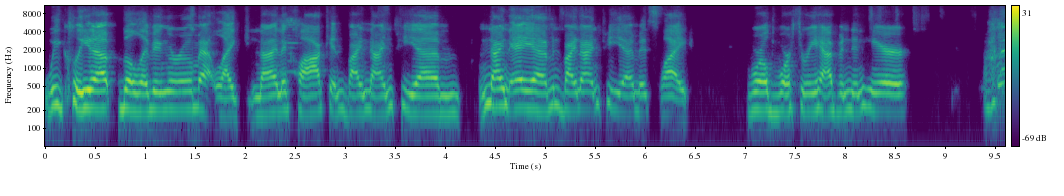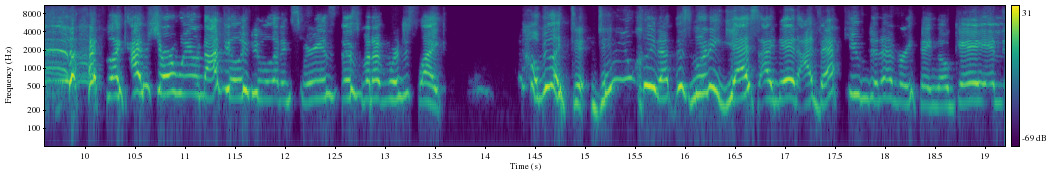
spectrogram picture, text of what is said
we clean up the living room at like nine o'clock and by 9 p.m., 9 a.m. and by 9 p.m. it's like World War Three happened in here like I'm sure we're not the only people that experience this, but we're just like, he'll be like, didn't you clean up this morning? Yes, I did. I vacuumed and everything. Okay. And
